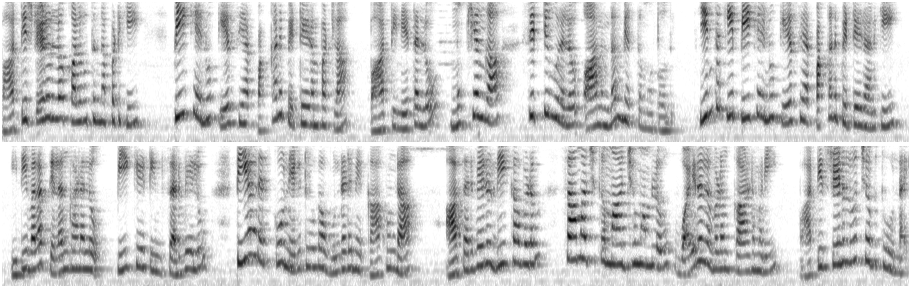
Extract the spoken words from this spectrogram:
పార్టీ శ్రేణుల్లో కలుగుతున్నప్పటికీ పీకేను కేసీఆర్ పక్కన పెట్టేయడం పట్ల పార్టీ నేతల్లో ముఖ్యంగా సిట్టింగులలో ఆనందం వ్యక్తమవుతోంది. ఇంతకీ పీకేను కేసీఆర్ పక్కన పెట్టేయడానికి ఇటీవల తెలంగాణలో పీకే టీం సర్వేలు టీఆర్ఎస్ నెగిటివ్గా ఉండడమే కాకుండా ఆ సర్వేలు లీక్ అవ్వడం సామాజిక మాధ్యమంలో వైరల్ అవ్వడం కారణమని పార్టీ శ్రేణులు చెబుతూ ఉన్నాయి.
